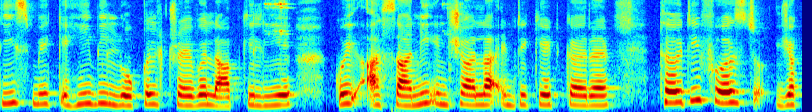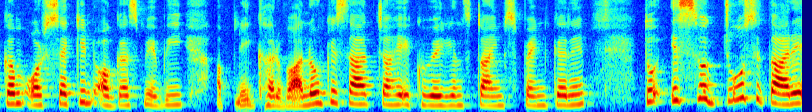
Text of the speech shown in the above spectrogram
30 में कहीं भी लोकल ट्रेवल आपके लिए कोई आसानी इन इंडिकेट कर रहा है। थर्टी फ़र्स्ट यकम और सेकेंड अगस्त में भी अपने घर वालों के साथ चाहे एक्वेरियंस टाइम स्पेंड करें। तो इस वक्त जो सितारे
